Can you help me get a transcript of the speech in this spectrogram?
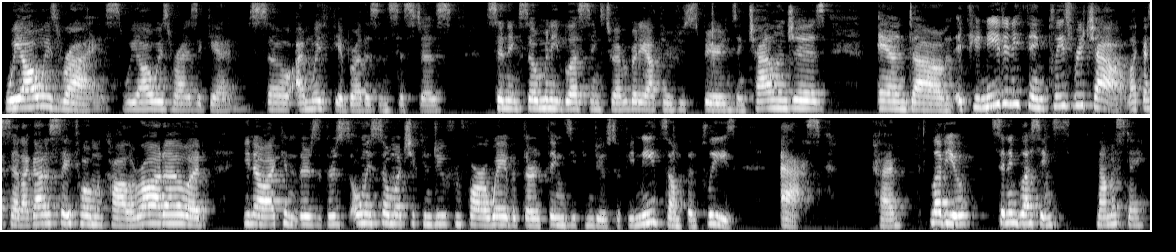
we always rise. We always rise again. So I'm with you, brothers and sisters. Sending so many blessings to everybody out there who's experiencing challenges. And um, if you need anything, please reach out. Like I said, I got a safe home in Colorado and you know, I can, there's, there's only so much you can do from far away, but there are things you can do. So if you need something, please ask. Okay. Love you. Sending blessings. Namaste.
